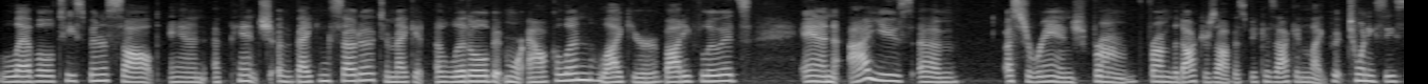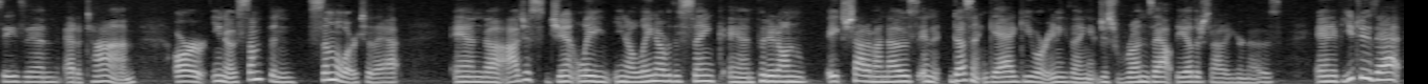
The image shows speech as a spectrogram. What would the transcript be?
level teaspoon of salt and a pinch of baking soda to make it a little bit more alkaline, like your body fluids. And I use um, a syringe from from the doctor's office because I can like put 20 cc's in at a time, or you know something similar to that. And uh, I just gently, you know, lean over the sink and put it on each side of my nose, and it doesn't gag you or anything. It just runs out the other side of your nose. And if you do that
